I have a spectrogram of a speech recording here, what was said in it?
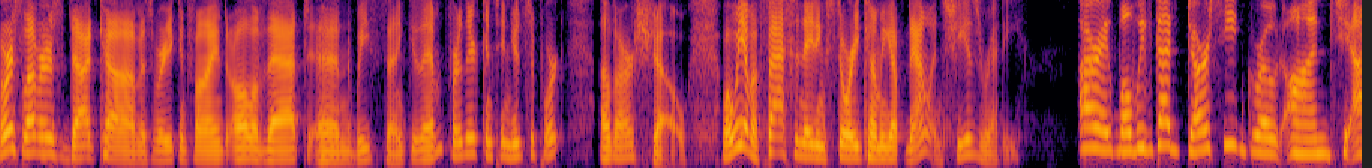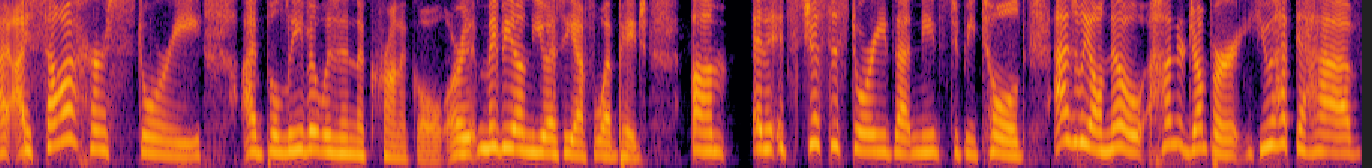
Horselovers.com is where you can find all of that. And we thank them for their continued support of our show. Well, we have a fascinating story coming up now, and she is ready. All right. Well, we've got Darcy Grote on. To, I, I saw her story. I believe it was in the Chronicle or maybe on the USEF webpage. Um, and it's just a story that needs to be told. As we all know, hunter jumper, you have to have,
